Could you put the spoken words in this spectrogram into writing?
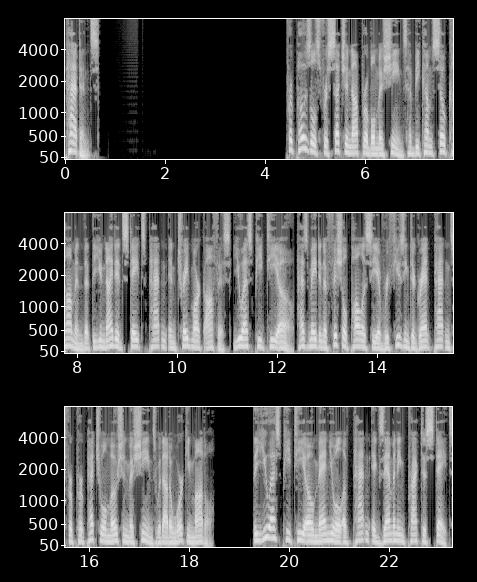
Patents Proposals for such inoperable machines have become so common that the United States Patent and Trademark Office USPTO has made an official policy of refusing to grant patents for perpetual motion machines without a working model. The USPTO Manual of Patent Examining Practice states,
